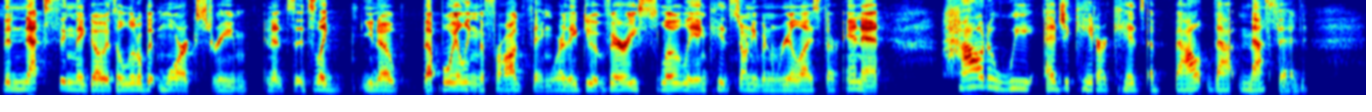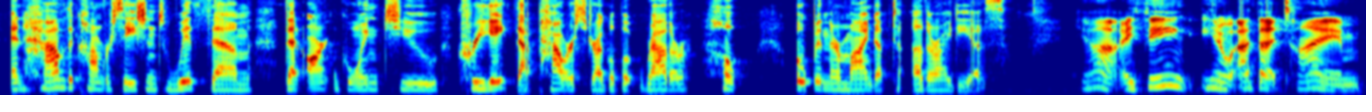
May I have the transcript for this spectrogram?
the next thing they go is a little bit more extreme. And it's it's like, you know, that boiling the frog thing where they do it very slowly and kids don't even realize they're in it how do we educate our kids about that method and have the conversations with them that aren't going to create that power struggle, but rather help open their mind up to other ideas? Yeah, I think, you know, at that time,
